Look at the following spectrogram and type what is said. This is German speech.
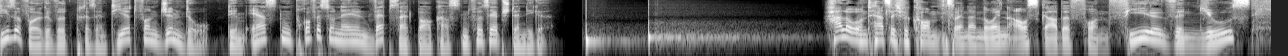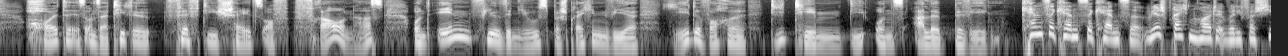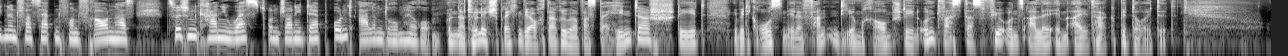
Diese Folge wird präsentiert von Jimdo, dem ersten professionellen Website-Baukasten für Selbstständige. Hallo und herzlich willkommen zu einer neuen Ausgabe von Feel the News. Heute ist unser Titel 50 Shades of Frauenhass und in Feel the News besprechen wir jede Woche die Themen, die uns alle bewegen. Kenze, Kenze, Kenze. Wir sprechen heute über die verschiedenen Facetten von Frauenhass zwischen Kanye West und Johnny Depp und allem drumherum. Und natürlich sprechen wir auch darüber, was dahinter steht, über die großen Elefanten, die im Raum stehen und was das für uns alle im Alltag bedeutet.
